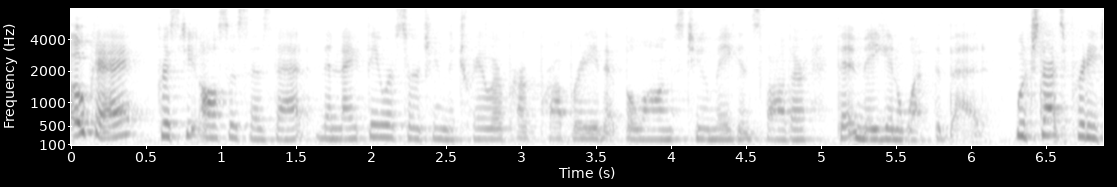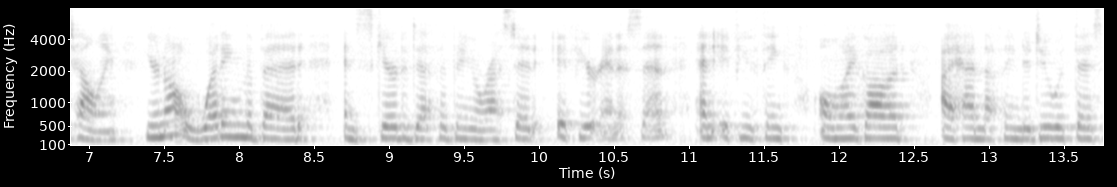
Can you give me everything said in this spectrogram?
Okay. Christy also says that the night they were searching the trailer park property that belongs to Megan's father, that Megan wet the bed. Which that's pretty telling. You're not wetting the bed and scared to death of being arrested if you're innocent. And if you think, oh my god, I had nothing to do with this,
